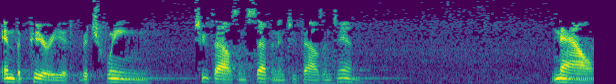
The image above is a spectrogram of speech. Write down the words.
in the period between 2007 and 2010. Now,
